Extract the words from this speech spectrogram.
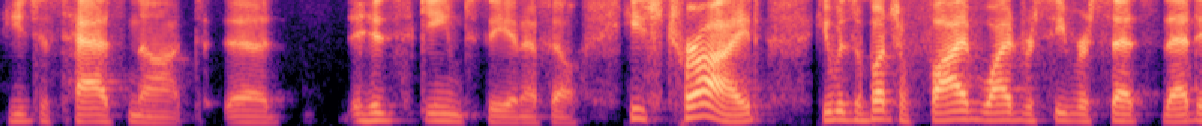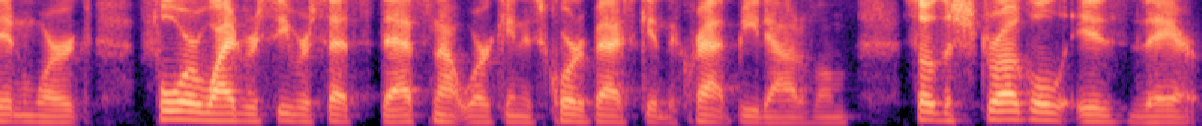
He just has not. Uh, his scheme to the NFL. He's tried. He was a bunch of five wide receiver sets that didn't work. Four wide receiver sets that's not working. His quarterback's getting the crap beat out of him. So the struggle is there.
